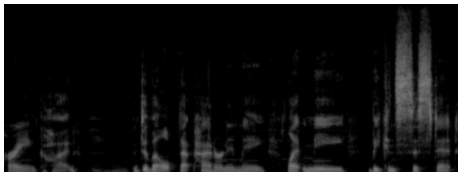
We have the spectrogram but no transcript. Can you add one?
praying, God, develop that pattern in me. Let me be consistent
